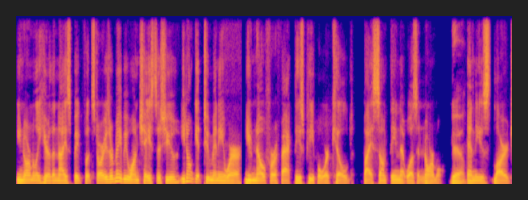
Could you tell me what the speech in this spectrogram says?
You normally hear the nice Bigfoot stories, or maybe one chases you. You don't get too many where you know for a fact these people were killed by something that wasn't normal Yeah. and these large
